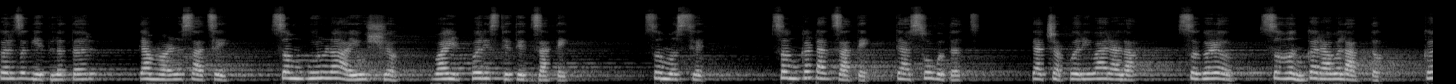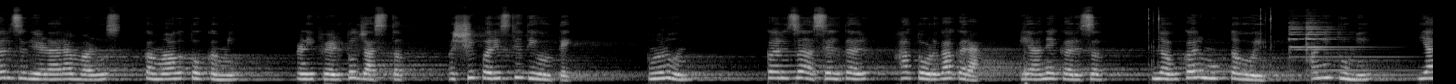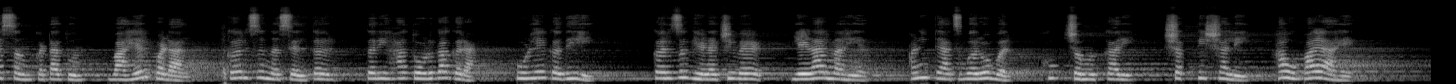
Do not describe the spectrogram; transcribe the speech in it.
कर्ज घेतलं तर त्या माणसाचे संपूर्ण आयुष्य वाईट परिस्थितीत जाते. समस्येत संकटात जाते. त्यासोबतच त्याच्या परिवाराला सगळं सहन करावं लागतं. कर्ज घेणारा माणूस कमावतो कमी आणि फेडतो जास्त अशी परिस्थिती होते. म्हणून कर्ज असेल तर हा तोडगा करा. याने कर्ज लवकर मुक्त होईल आणि तुम्ही या संकटातून बाहेर पडाल. कर्ज नसेल तर तरी हा तोडगा करा. पुढे कधीही कर्ज घेण्याची वेळ येणार नाही आणि त्याचबरोबर खूप चमत्कारी शक्तिशाली हा उपाय आहे.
